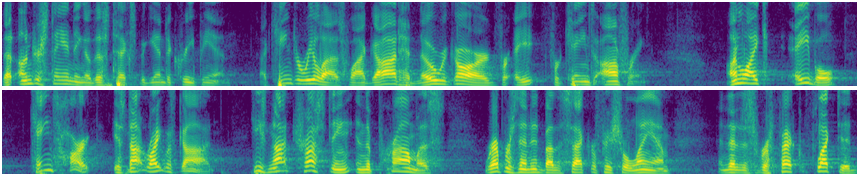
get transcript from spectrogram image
that understanding of this text began to creep in. I came to realize why God had no regard for, for Cain's offering. Unlike Abel, Cain's heart is not right with God. He's not trusting in the promise represented by the sacrificial lamb, and that is reflected,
